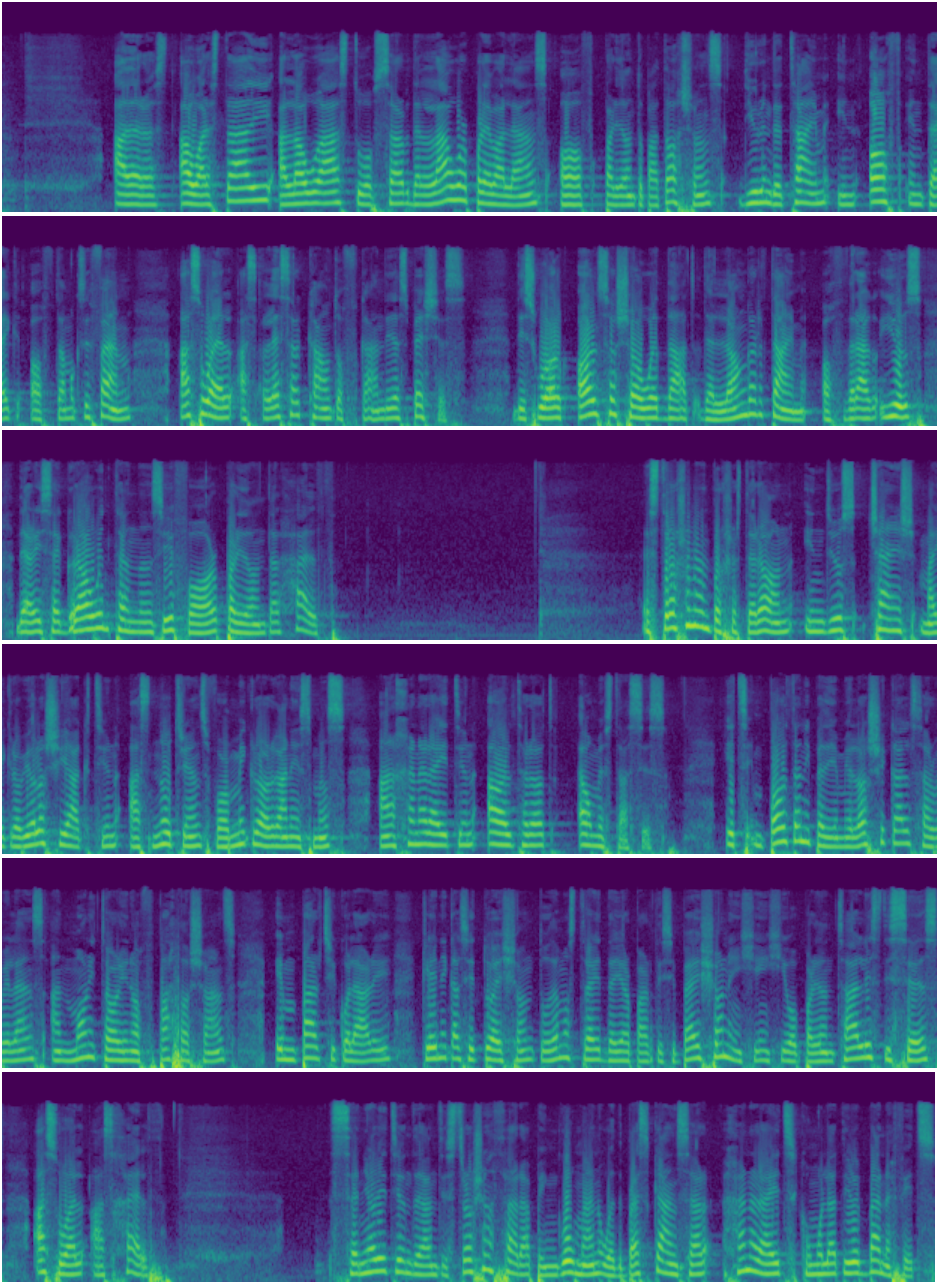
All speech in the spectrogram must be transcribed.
Our study allowed us to observe the lower prevalence of periodontopathogens during the time in off intake of tamoxifen, as well as lesser count of Candida species. This work also showed that the longer time of drug use, there is a growing tendency for periodontal health. Estrogen and progesterone induce change microbiology acting as nutrients for microorganisms and generating altered homeostasis. It's important epidemiological surveillance and monitoring of pathogens, in particular clinical situation, to demonstrate their participation in gingivoperidontalis disease as well as health seniority in the anti-estrogen therapy in women with breast cancer generates cumulative benefits.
